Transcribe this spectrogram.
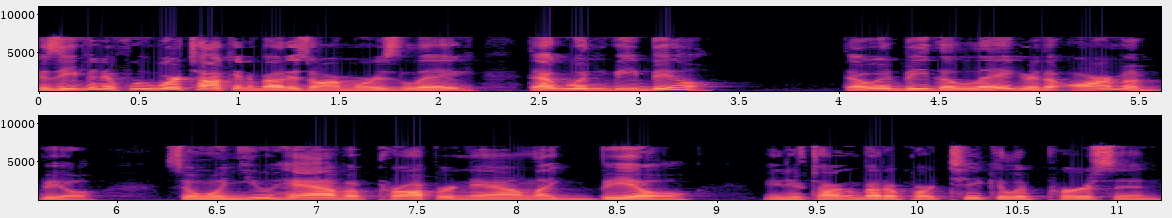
Because even if we were talking about his arm or his leg, that wouldn't be Bill. That would be the leg or the arm of Bill. So when you have a proper noun like Bill, and you're talking about a particular person,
